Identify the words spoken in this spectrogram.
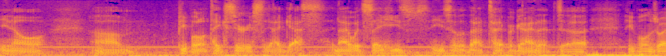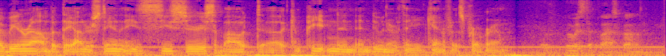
you know, um, people don't take seriously, I guess. And I would say he's he's that type of guy that uh, people enjoy being around, but they understand that he's he's serious about uh, competing and, and, doing everything he can for this program. Who was the class clown?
